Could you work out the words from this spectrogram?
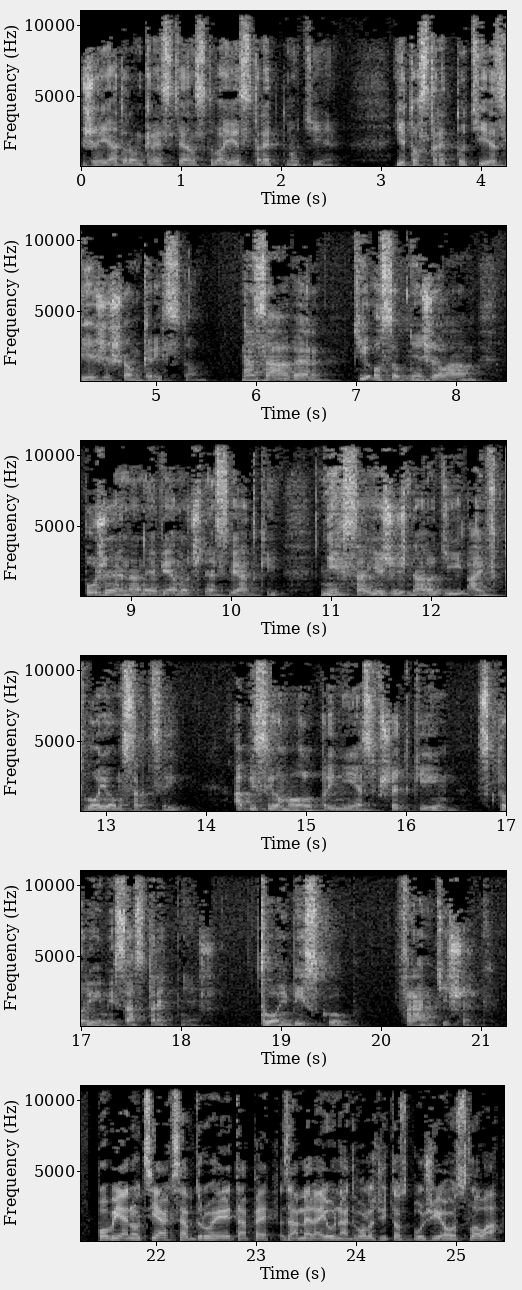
že jadrom kresťanstva je stretnutie – je to stretnutie s Ježišom Kristom. Na záver ti osobne želám požehnané Vianočné sviatky. Nech sa Ježiš narodí aj v tvojom srdci, aby si ho mohol priniesť všetkým, s ktorými sa stretneš. Tvoj biskup František. Po Vianociach sa v druhej etape zamerajú na dôležitosť Božieho slova,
